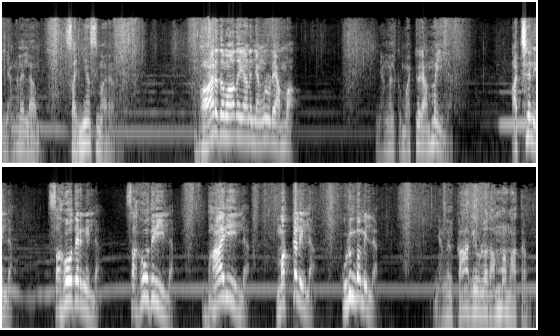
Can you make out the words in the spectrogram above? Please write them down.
ഞങ്ങളെല്ലാം സന്യാസിമാരാണ്. ഭാരതമാതയാണ് ഞങ്ങളുടെ അമ്മ. ഞങ്ങൾക്ക് മറ്റൊരമ്മയില്ല. അച്ഛനില്ല സഹോദരനില്ല സഹോദരിയില്ല ഭാര്യയില്ല മക്കളില്ല കുടുംബമില്ല. ഞങ്ങൾക്കാകെയുള്ളത് അമ്മ മാത്രം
